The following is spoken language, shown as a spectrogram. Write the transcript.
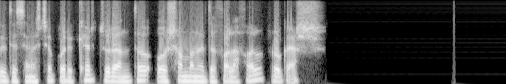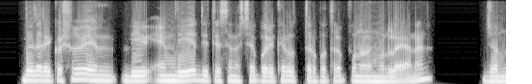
দ্বিতীয় সেমিস্টার পরীক্ষার চূড়ান্ত ও সম্মানিত ফলাফল প্রকাশ। দু হাজার একুশ সালে এম বি এ দ্বিতীয় সেমিস্টার পরীক্ষার উত্তরপত্র পুনর্মূল্যায়নের জন্য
